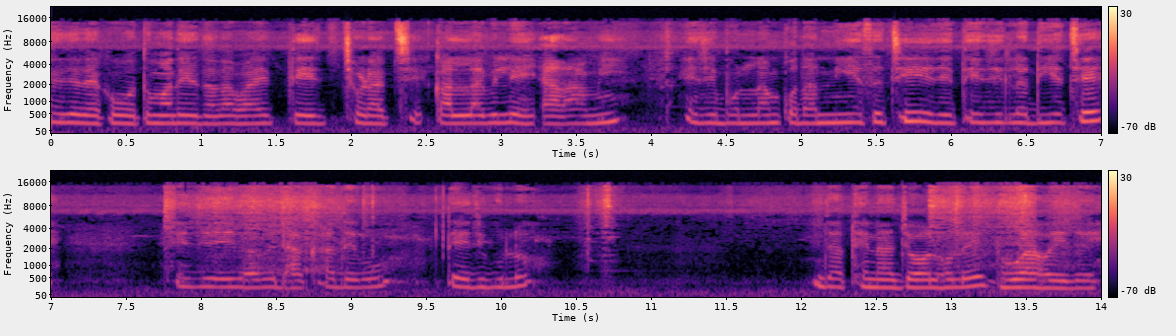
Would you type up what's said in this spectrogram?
এই যে দেখো, তোমাদের দাদা ভাই তেজ ছড়াচ্ছে কাল্লা বিলে। আর আমি এই যে বললাম, কোদাল নিয়ে এসেছি, এই যে তেজগুলো দিয়েছে। এই যে এইভাবে ঢাকা দেব তেজগুলো। যাতে না, জল হলে ধোয়া হয়ে যায়।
